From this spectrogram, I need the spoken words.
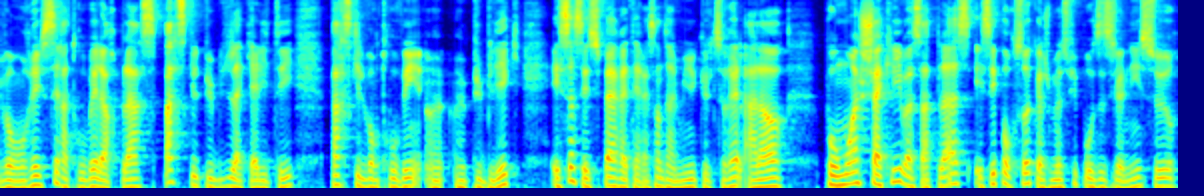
vont réussir à trouver leur place parce qu'ils publient de la qualité, parce qu'ils vont trouver un, un public, et ça, c'est super intéressant dans le milieu culturel. Alors, pour moi, chaque livre a sa place et c'est pour ça que je me suis positionné sur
